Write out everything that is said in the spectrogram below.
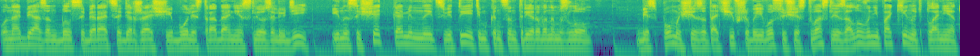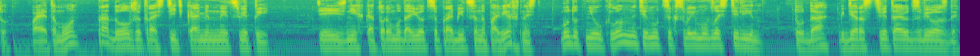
он обязан был собирать содержащие боли, страдания, слезы людей и насыщать каменные цветы этим концентрированным злом. Без помощи заточившего его существа Слезолова не покинуть планету, поэтому он продолжит растить каменные цветы. Те из них, которым удается пробиться на поверхность, будут неуклонно тянуться к своему властелину, туда, где расцветают звезды.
